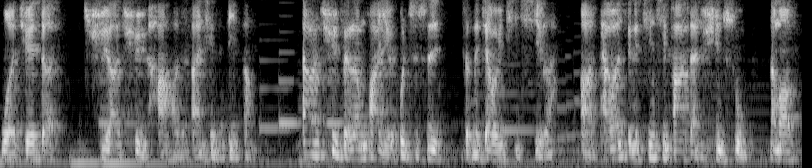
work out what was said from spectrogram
我觉得需要去好好的反省的地方。当然，去责任化也不只是整个教育体系了啊。台湾整个经济发展迅速，那么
